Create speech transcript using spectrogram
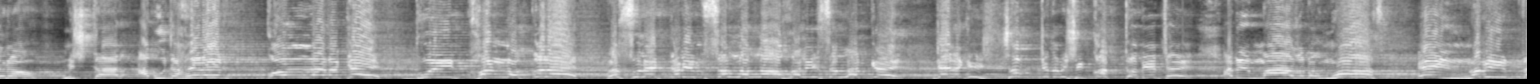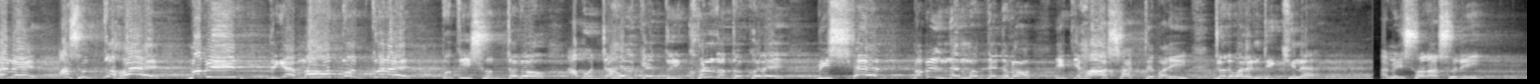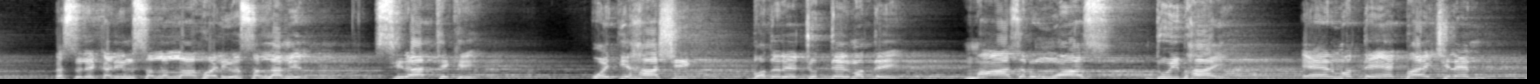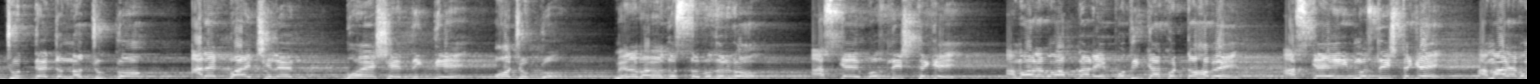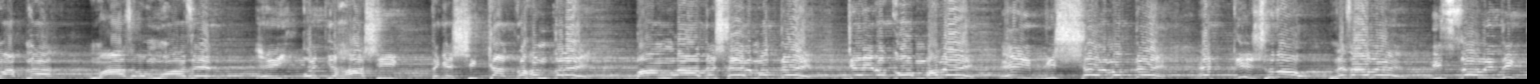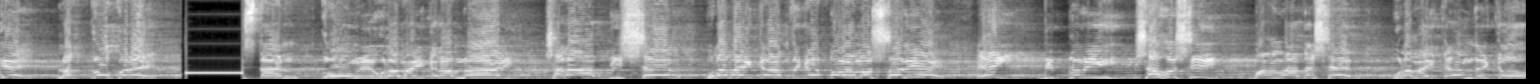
যেন মিস্টার আবু জাহেরের কল্যাণাকে দুই খণ্ড করে রসুলের করিম সাল্লাল্লাহু আলাইহি সাল্লামকে যে নাকি সবচেয়ে বেশি কষ্ট দিয়েছে, আমি মাছ এবং মোষ এই নবীর প্রেমে আসক্ত হয়ে নবীর দিকে মহব্বত করে প্রতিশোধ যেন আবু জাহেলকে দুই খণ্ডিত করে বিশ্বের নবীনদের মধ্যে যেন ইতিহাস রাখতে পারি। জোরে বলেন ঠিক কিনা? আমি সরাসরি রসুল করিম সাল্লাহ আলী সাল্লামের সিরাত থেকে ঐতিহাসিক বদরের যুদ্ধের মধ্যে মাস এবং মাস দুই ভাই, এর মধ্যে এক ভাই ছিলেন যুদ্ধের জন্য যোগ্য, আরেক ভাই ছিলেন বয়সের দিক দিয়ে অযোগ্য। মেরে ভাই দুস্থ বুজুর্গ, আজকে মজলিস থেকে আমার এবং আপনার এই প্রতিজ্ঞা করতে হবে। আজকে এই মজলিস থেকে আমার এবং আপনার মাজ এবং মহাজের এই ঐতিহাসিক থেকে শিক্ষা গ্রহণ করে বাংলাদেশের মধ্যে যেই রকম ভাবে এই বিশ্বের মধ্যে একটি শুধু নিজামে ইসলামী দিক দিয়ে লক্ষ্য করে পাকিস্তান কৌমে উলামাই কেরাম নয়, সারা বিশ্বের উলামাই কেরাম থেকে পরামর্শ নিয়ে সাহসী বাংলাদেশের উলামাই কেরামদেরকেও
